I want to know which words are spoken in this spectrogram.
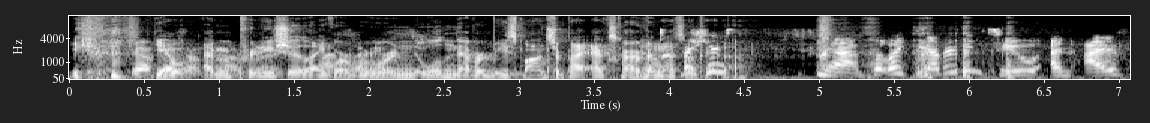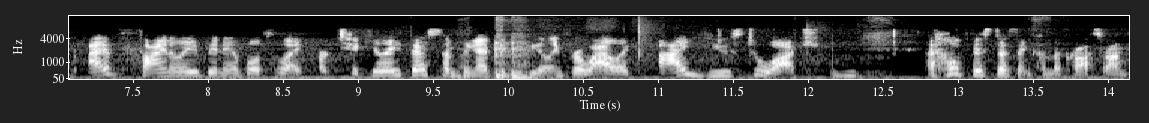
Because Yep, Yeah, I'm pretty sure like we're, we're we'll never be sponsored by X carve, and that's But okay though. yeah but like the other thing too and i've i've finally been able to like articulate this something i've been feeling for a while like i used to watch i hope this doesn't come across wrong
